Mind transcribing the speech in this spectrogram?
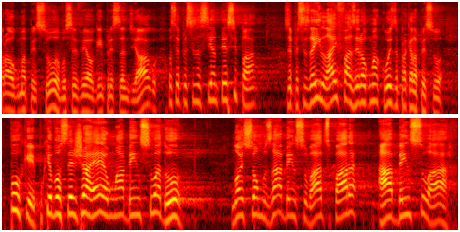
para alguma pessoa, você vê alguém precisando de algo, você precisa se antecipar. Você precisa ir lá e fazer alguma coisa para aquela pessoa. Por quê? Porque você já é um abençoador. Nós somos abençoados para abençoar.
